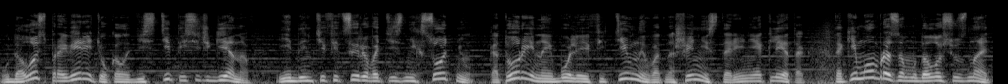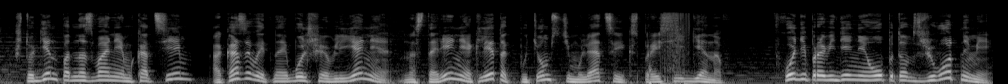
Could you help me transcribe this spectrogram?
удалось проверить около 10 тысяч генов и идентифицировать из них сотню, которые наиболее эффективны в отношении старения клеток. Таким образом удалось узнать, что ген под названием CAT7 оказывает наибольшее влияние на старение клеток путем стимуляции экспрессии генов. В ходе проведения опытов с животными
